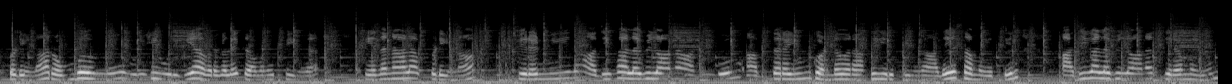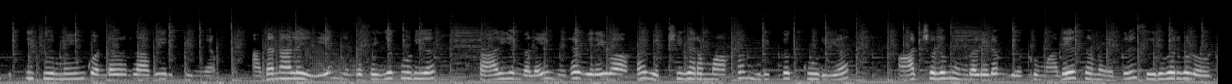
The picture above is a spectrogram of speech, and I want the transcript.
அப்படின்னா ரொம்பவுமே உருகி உருகி அவர்களை கவனிப்பீங்க. எதனால் அப்படின்னா பிறர் மீது அதிக அளவிலான அன்பும் அக்கறையும் கொண்டவராக இருப்பீங்க. அதே சமயத்தில் அதிக அளவிலான திறமையும் புத்தி கூர்மையும் கொண்டவர்களாக இருப்பீங்க. அதனாலேயே நீங்கள் செய்யக்கூடிய காரியங்களை மிக விரைவாக வெற்றிகரமாக முடிக்கக்கூடிய ஆற்றலும் உங்களிடம் இருக்கும். அதே சமயத்தில் சிறுவர்களோடு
